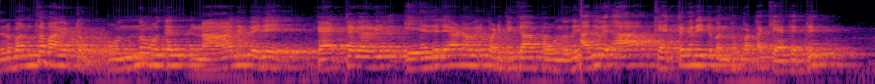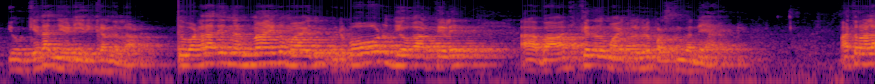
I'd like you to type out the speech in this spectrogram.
നിർബന്ധമായിട്ടും ഒന്ന് മുതൽ നാല് വരെ കാറ്റഗറിയിൽ ഏതിലാണോ അവർ പഠിപ്പിക്കാൻ പോകുന്നത് അത് ആ കാറ്റഗറിയിൽ ബന്ധപ്പെട്ട കാറ്ററ്റ് യോഗ്യത നേടിയിരിക്കണം എന്നുള്ളതാണ്. ഇത് വളരെയധികം നിർണായകമായതും ഒരുപാട് ഉദ്യോഗാർത്ഥികളെ ബാധിക്കുന്നതുമായിട്ടുള്ള ഒരു പ്രശ്നം തന്നെയാണ്. മാത്രമല്ല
